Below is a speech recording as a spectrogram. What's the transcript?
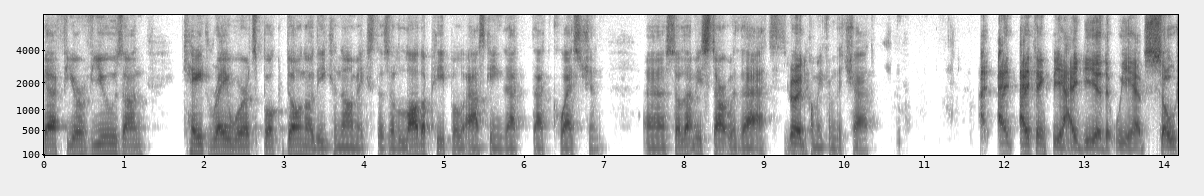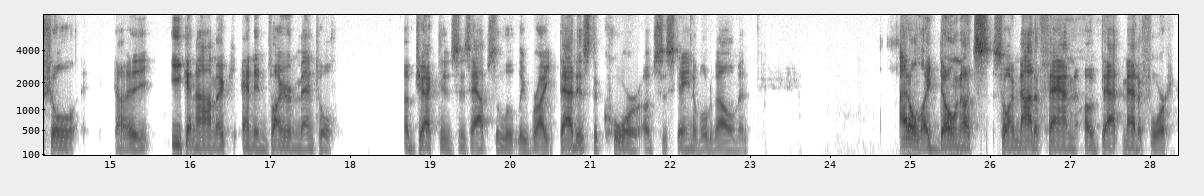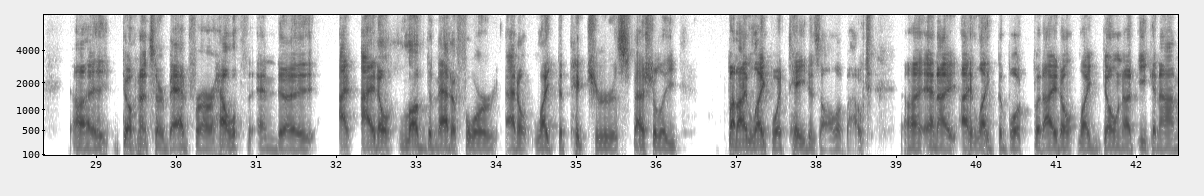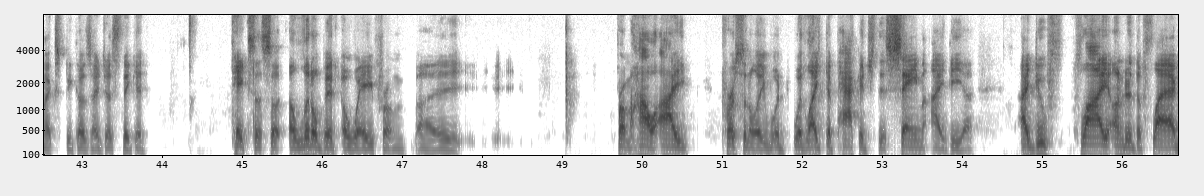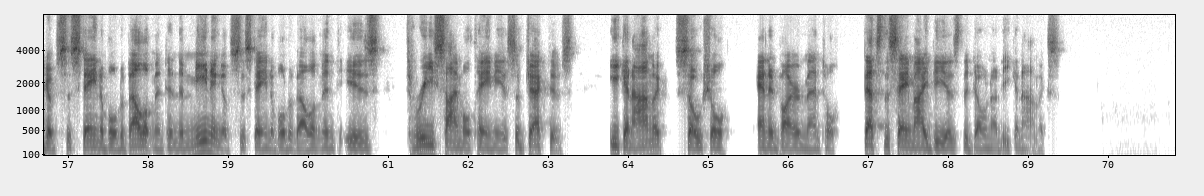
Jeff, your views on Kate Raworth's book, Donut Economics. There's a lot of people asking that, that question. Uh, so let me start with that. Good. Coming from the chat. I, I think the idea that we have social, uh, economic, and environmental objectives is absolutely right. That is the core of sustainable development. I don't like donuts, so I'm not a fan of that metaphor. Uh, donuts are bad for our health, and uh, I, I don't love the metaphor. I don't like the picture, especially, but I like what Kate is all about. Uh, and I, I like the book, but I don't like donut economics because I just think it takes us a, a little bit away from uh, from how I personally would would like to package this same idea. I do fly under the flag of sustainable development, and the meaning of sustainable development is three simultaneous objectives: economic, social, and environmental that's the same idea as the donut economics.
